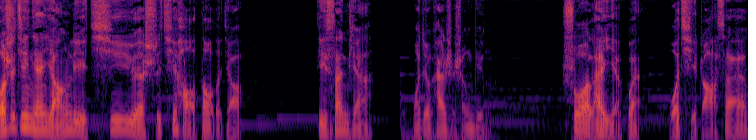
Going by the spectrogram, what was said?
我是今年阳历七月十七号到的家，第三天我就开始生病了。说来也怪，我起炸腮了。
